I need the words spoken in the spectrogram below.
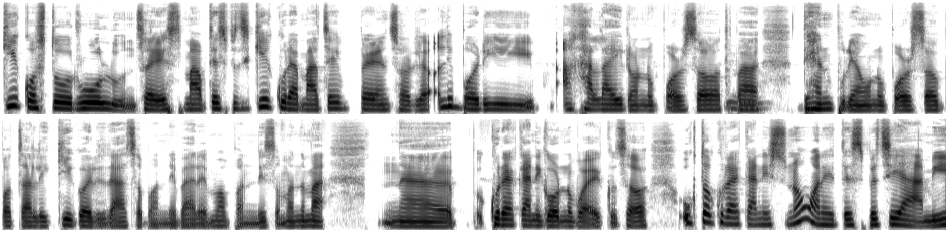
के कस्तो रोल हुन्छ यसमा? त्यसपछि के कुरामा चाहिँ पेरेन्ट्सहरूले अलिक बढी आँखा लगाइरहनु पर्छ अथवा ध्यान पुर्याउनु पर्छ बच्चाले के गरिरहेछ भन्ने बारेमा भन्ने सम्बन्धमा कुराकानी गर्नुभएको छ। उक्त कुराकानी सुनौ अनि त्यसपछि हामी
